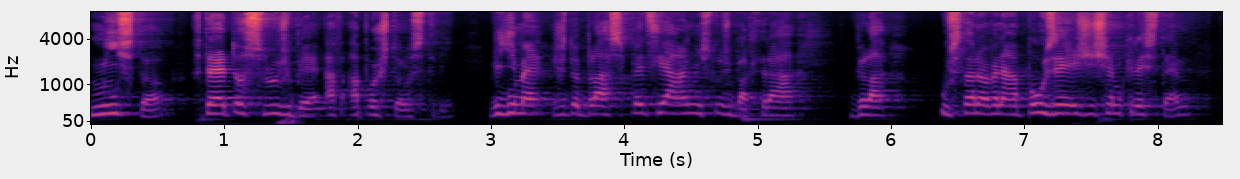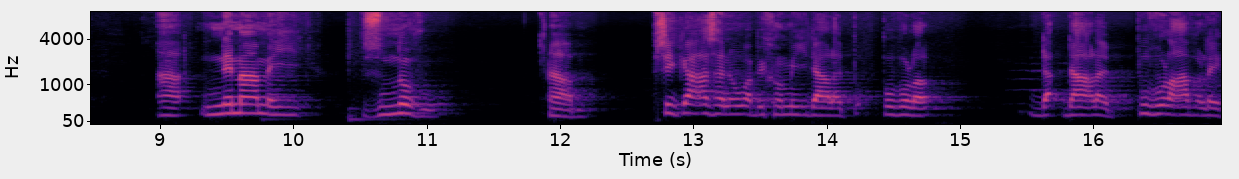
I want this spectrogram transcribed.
místo v této službě a v apoštolství. Vidíme, že to byla speciální služba, která byla ustanovená pouze Ježíšem Kristem a nemáme ji znovu přikázanou, abychom ji dále, povola, dále povolávali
